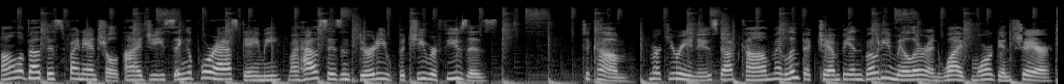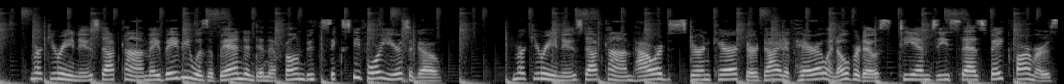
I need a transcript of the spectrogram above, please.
All about this financial. IG Singapore Ask Amy, my house isn't dirty, but she refuses. To come. MercuryNews.com Olympic champion Bode Miller and wife Morgan share. MercuryNews.com A baby was abandoned in a phone booth 64 years ago. MercuryNews.com Howard Stern character died of heroin overdose, TMZ says fake farmers.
